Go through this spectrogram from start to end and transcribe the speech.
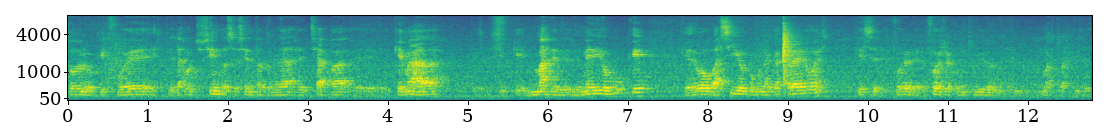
todo lo que fue las 860 toneladas de chapa eh, quemada, que más de, medio buque quedó vacío como una cáscara de nuez, que se fue, fue reconstruido en, nuestro astillero.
